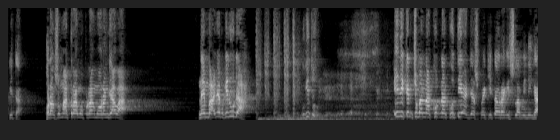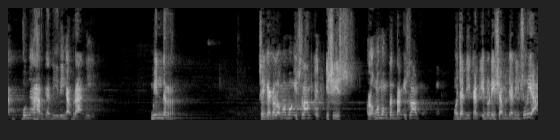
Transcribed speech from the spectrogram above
Kita. Orang Sumatera mau perang sama orang Jawa. Nembaknya pakai ludah. Begitu. Ini kan cuma nakut-nakuti aja supaya kita orang Islam ini nggak punya harga diri, nggak berani, minder. Sehingga kalau ngomong Islam, eh, ISIS. Kalau ngomong tentang Islam, mau jadikan Indonesia menjadi Suriah,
